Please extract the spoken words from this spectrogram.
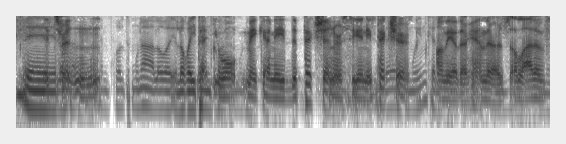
it's written that you won't make any depiction or see any picture. On the other hand, there's a lot of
